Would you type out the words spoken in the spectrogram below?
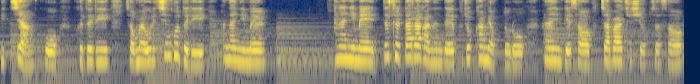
잊지 않고 그들이 정말 우리 친구들이 하나님을 하나님의 뜻을 따라가는데 부족함이 없도록 하나님께서 붙잡아 주시옵소서.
